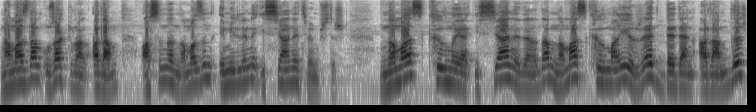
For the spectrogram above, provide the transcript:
namazdan uzak duran adam aslında namazın emirlerine isyan etmemiştir. Namaz kılmaya isyan eden adam namaz kılmayı reddeden adamdır.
